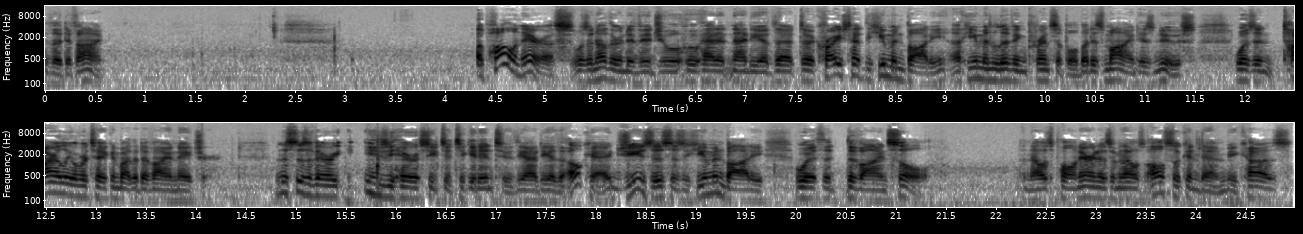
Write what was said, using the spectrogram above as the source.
the divine. Apollinaris was another individual who had an idea that uh, Christ had the human body, a human living principle, but his mind, his nous, was entirely overtaken by the divine nature. And this is a very easy heresy to, to get into the idea that, okay, Jesus is a human body with a divine soul. And that was Apollinarianism, and that was also condemned because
